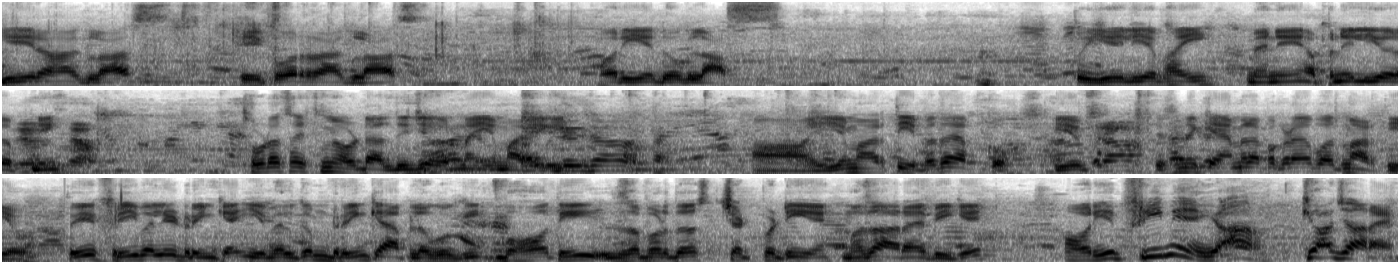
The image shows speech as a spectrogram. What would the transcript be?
ये रहा ग्लास एक और रहा ग्लास और ये दो ग्लास तो ये लिए भाई मैंने अपने लिए और अपनी। थोड़ा सा इसमें और डाल दीजिए वरना ये मारेगी। हाँ ये मारती है पता है आपको? ये इसने कैमरा पकड़ा है बहुत मारती है वो। तो ये फ्री वाली ड्रिंक है ये वेलकम ड्रिंक है आप लोगों की। बहुत ही ज़बरदस्त चटपटी है मज़ा आ रहा है पी के। और ये फ्री में है यार क्या जा रहा है?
